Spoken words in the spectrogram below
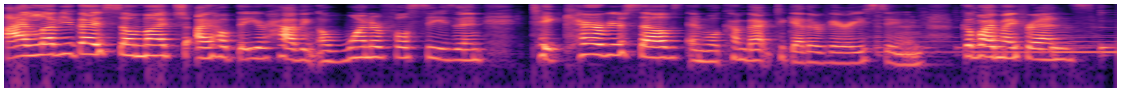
I love you guys so much. I hope that you're having a wonderful season. Take care of yourselves and we'll come back together very soon. Goodbye, my friends.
